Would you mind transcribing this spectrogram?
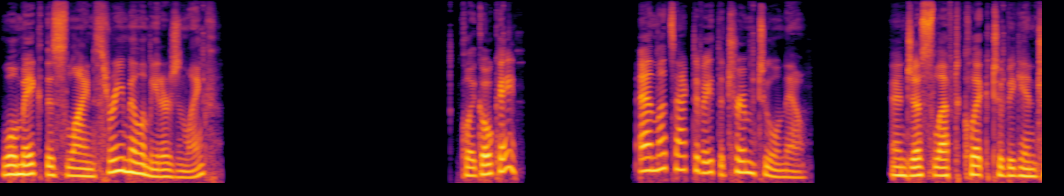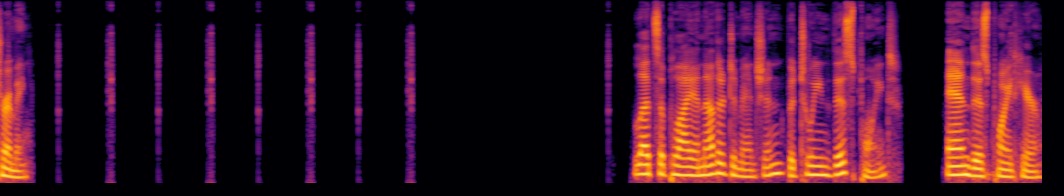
We'll make this line 3 millimeters in length. Click OK. And let's activate the Trim tool now. And just left click to begin trimming. Let's apply another dimension between this point and this point here.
